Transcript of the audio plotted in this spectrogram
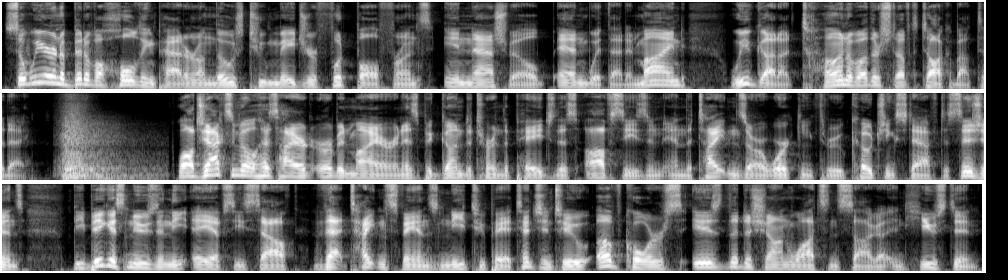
So we are in a bit of a holding pattern on those two major football fronts in Nashville, and with that in mind, we've got a ton of other stuff to talk about today. While Jacksonville has hired Urban Meyer and has begun to turn the page this offseason, and the Titans are working through coaching staff decisions, the biggest news in the AFC South that Titans fans need to pay attention to, of course, is the Deshaun Watson saga in Houston.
